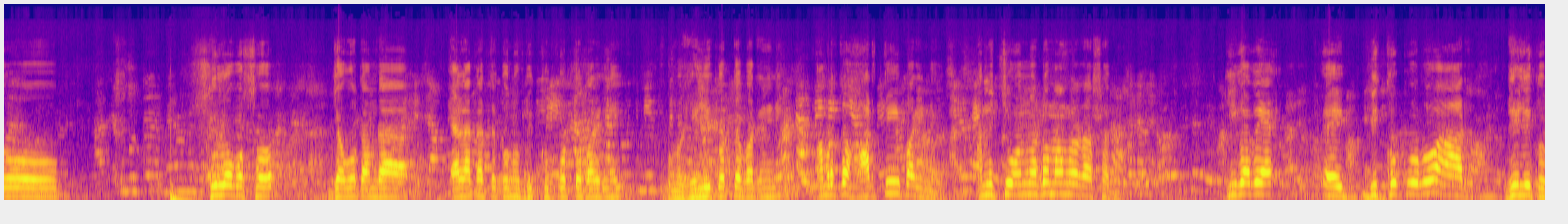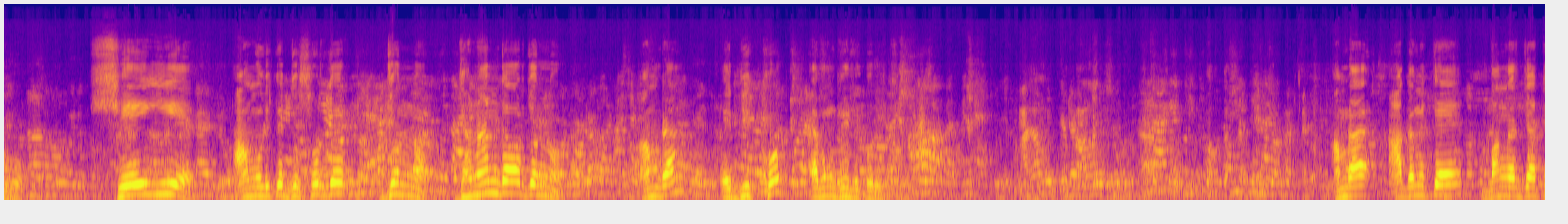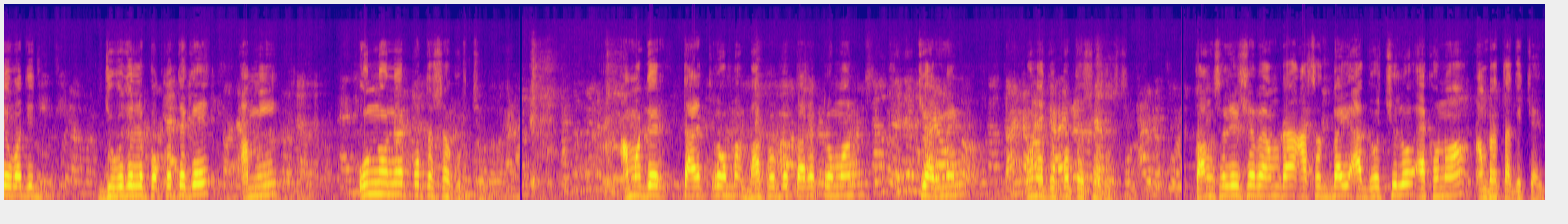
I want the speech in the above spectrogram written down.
ষোলো বছর যাবৎ আমরা এলাকাতে কোনো বিক্ষোভ করতে পারি নাই কোনো রিলি করতে পারিনি। আমরা তো হারতেই পারি নাই আমি চুয়ান্নটা মামলার আসামি কীভাবে এই বিক্ষোভ করব আর রিলি করব। সেই ইয়ে আওয়ামী লীগের দোসরদের জন্য, জানান দেওয়ার জন্য আমরা এই বিক্ষোভ এবং রিলি করেছি। আমরা আগামীতে বাংলার জাতীয়বাদী যুবদলের পক্ষ থেকে আমি উন্নয়নের প্রত্যাশা করছি। আমাদের তারেক রহমান, ভারপ্রাপ্ত তারেক রহমান চেয়ারম্যান, ওনাকে প্রত্যাশা করছি। কাউন্সিলর হিসেবে আমরা আসাদ ভাই আগেও ছিল, এখনও আমরা তাকে চাই।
